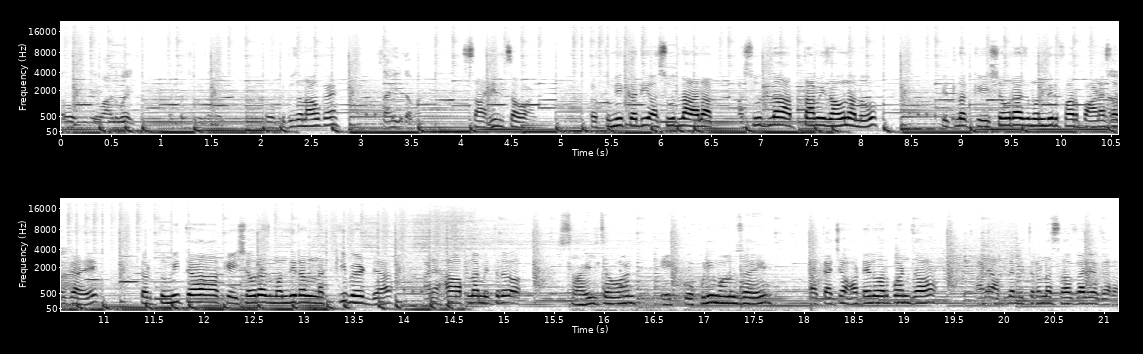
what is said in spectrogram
अजून ते वाढवायचं. ओके तुझं नाव काय? साहिल चव्हाण. साहिल चव्हाण. तर तुम्ही कधी असूदला आलात? असूदला आत्ता आम्ही जाऊन आलो. तिथलं केशवराज मंदिर फार पाहण्यासारखं आहे. तर तुम्ही त्या केशवराज मंदिराला नक्की भेट द्या. आणि हा आपला मित्र साहिल चव्हाण एक कोकणी माणूस आहे. तर त्याच्या हॉटेलवर पण जा आणि आपल्या मित्रांना सहकार्य करा.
